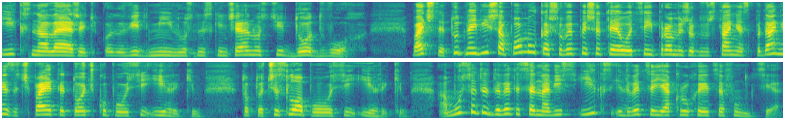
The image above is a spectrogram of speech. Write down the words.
х належить від мінус нескінченності до 2. Бачите, тут найбільша помилка, що ви пишете оцей проміжок зростання спадання, зачіпаєте точку по осі y, тобто число по осі y. А мусите дивитися на вісь х і дивитися, як рухається функція.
